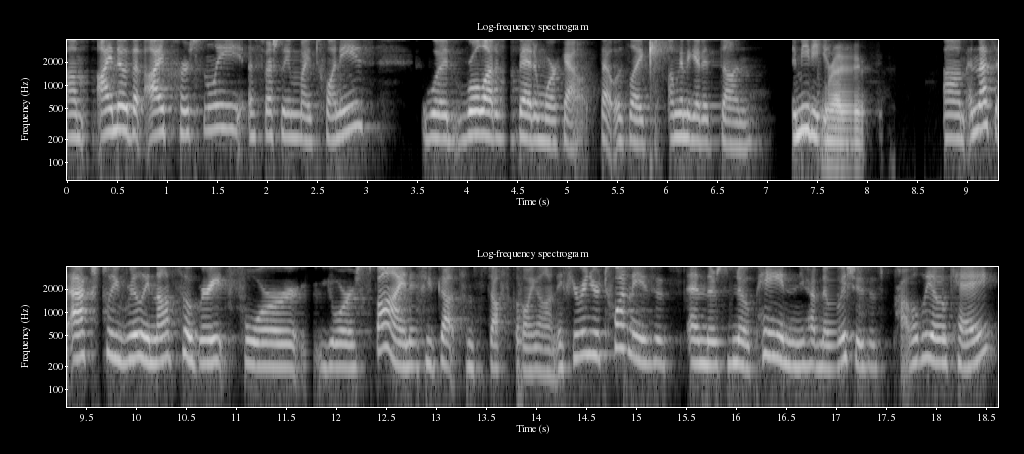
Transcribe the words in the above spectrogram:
Um, I know that I personally, especially in my 20s, would roll out of bed and work out. That was like, I'm going to get it done immediately. Right. Um, and that's actually really not so great for your spine if you've got some stuff going on. If you're in your 20s, it's and there's no pain and you have no issues, it's probably okay.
